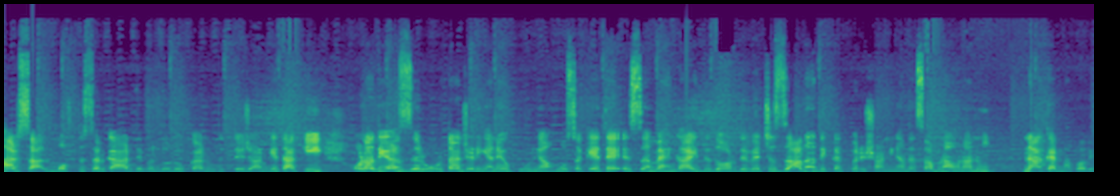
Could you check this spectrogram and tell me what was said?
ਹਰ ਸਾਲ ਮੁਫਤ ਸਰਕਾਰ ਦੇ ਵੱਲੋਂ ਲੋਕਾਂ ਨੂੰ ਦਿੱਤੇ ਜਾਣਗੇ ਤਾਂ ਕਿ ਉਹਨਾਂ ਦੀਆਂ ਜ਼ਰੂਰਤਾਂ ਜਿਹੜੀਆਂ ਨੇ ਉਹ ਪੂਰੀਆਂ ਹੋ ਸਕੇ ਤੇ ਇਸ ਮਹਿੰਗਾਈ ਦੇ ਦੌਰ ਦੇ ਵਿੱਚ ਵਿੱਚ ਜ਼ਿਆਦਾ ਦਿੱਕਤ ਪਰੇਸ਼ਾਨੀਆਂ ਦਾ ਸਾਹਮਣਾ ਉਹਨਾਂ ਨੂੰ ਨਾ ਕਰਨਾ ਪਵੇ।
